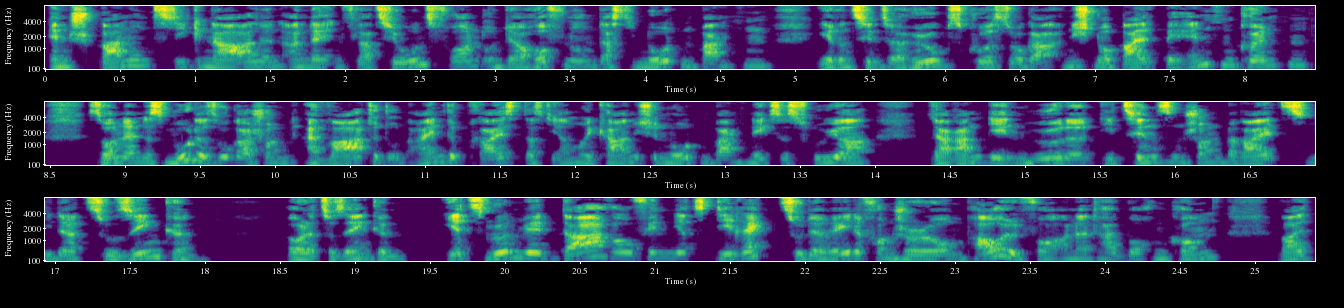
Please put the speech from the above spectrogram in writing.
Entspannungssignalen an der Inflationsfront und der Hoffnung, dass die Notenbanken ihren Zinserhöhungskurs sogar nicht nur bald beenden könnten, sondern es wurde sogar schon erwartet und eingepreist, dass die amerikanische Notenbank nächstes Frühjahr daran gehen würde, die Zinsen schon bereits wieder zu sinken oder zu senken. Jetzt würden wir daraufhin jetzt direkt zu der Rede von Jerome Powell vor anderthalb Wochen kommen, weil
